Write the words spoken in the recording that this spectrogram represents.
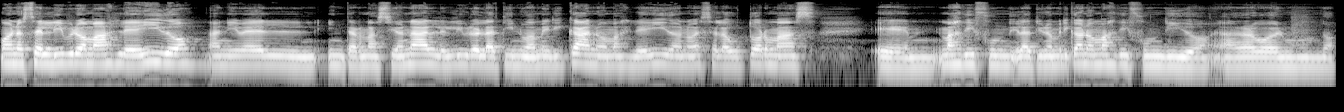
Bueno, es el libro más leído a nivel internacional, el libro latinoamericano más leído, ¿no? Es el autor más eh, más latinoamericano más difundido a lo largo del mundo.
